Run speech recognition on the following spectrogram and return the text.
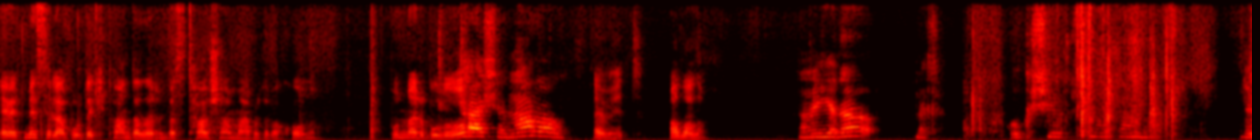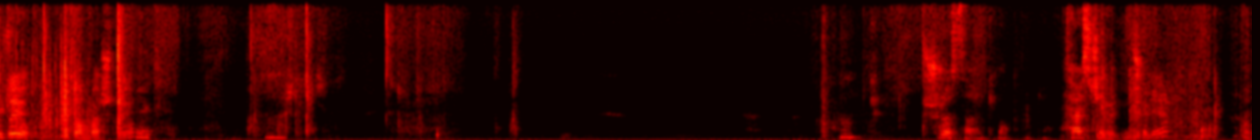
Evet mesela buradaki pandaların basit tavşan var burada bak oğlum. Bunları bulup Tavşanı alalım. evet alalım. Ya da bak o kişi yapıştırmadan da. Burada yok. Buradan başlıyor. Evet. Başla. Şurası sanki bak burada. Ters çevirdim. Şöyle yap. Bak.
